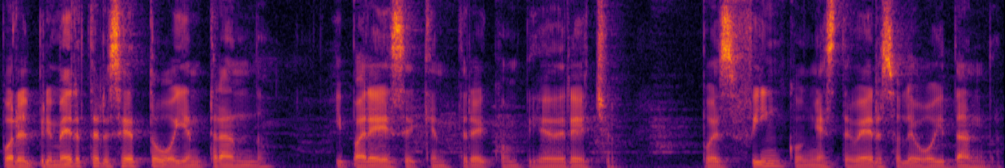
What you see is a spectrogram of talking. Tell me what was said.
Por el primer terceto voy entrando, y parece que entré con pie derecho, pues fin con este verso le voy dando.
